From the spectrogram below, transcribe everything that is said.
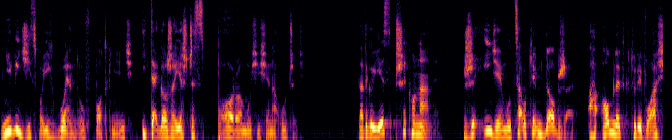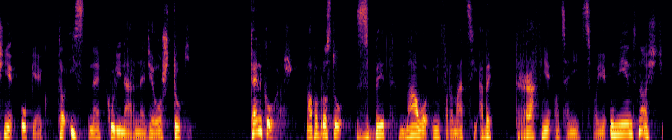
nie widzi swoich błędów, potknięć i tego, że jeszcze sporo musi się nauczyć. Dlatego jest przekonany, że idzie mu całkiem dobrze, a omlet, który właśnie upiekł, to istne kulinarne dzieło sztuki. Ten kucharz ma po prostu zbyt mało informacji, aby trafnie ocenić swoje umiejętności.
